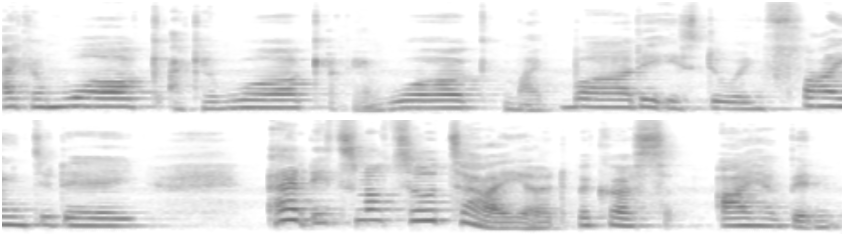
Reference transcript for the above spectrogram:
I can walk, I can walk, I can walk, my body is doing fine today. And it's not so tired because I have been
